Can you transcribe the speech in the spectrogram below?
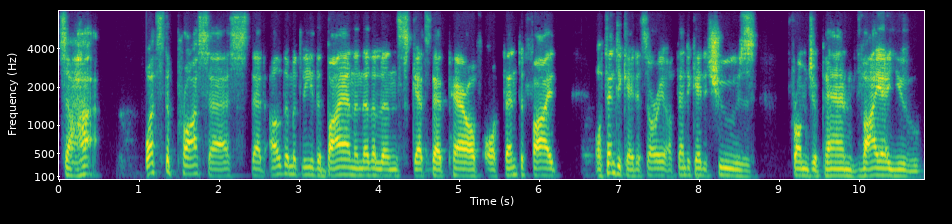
So how, what's the process that ultimately the buyer in the Netherlands gets that pair of authenticated, authenticated, sorry, authenticated shoes from Japan via you?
